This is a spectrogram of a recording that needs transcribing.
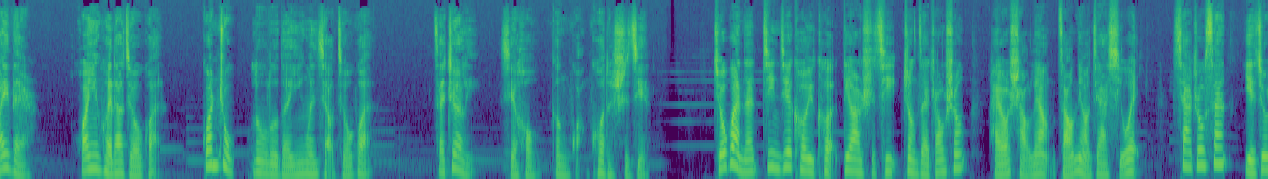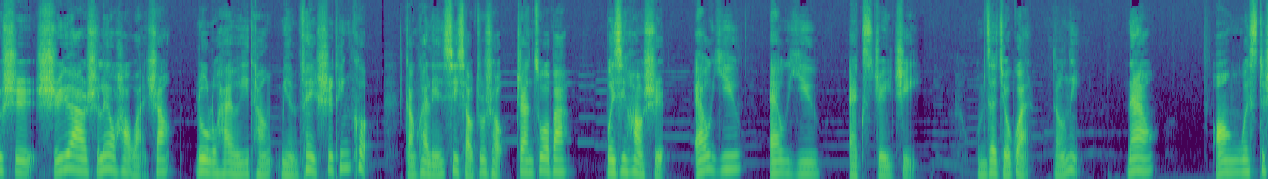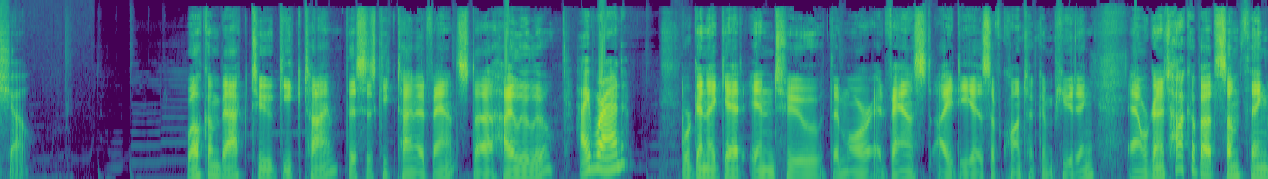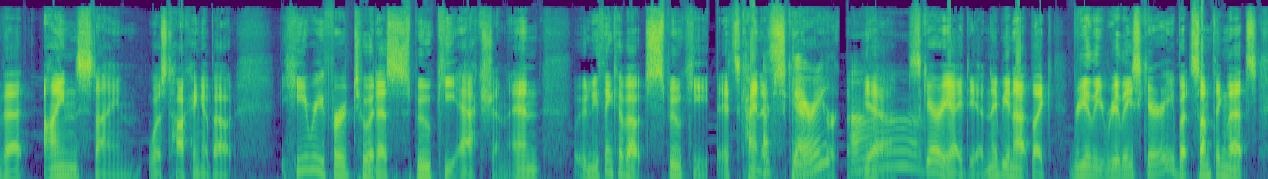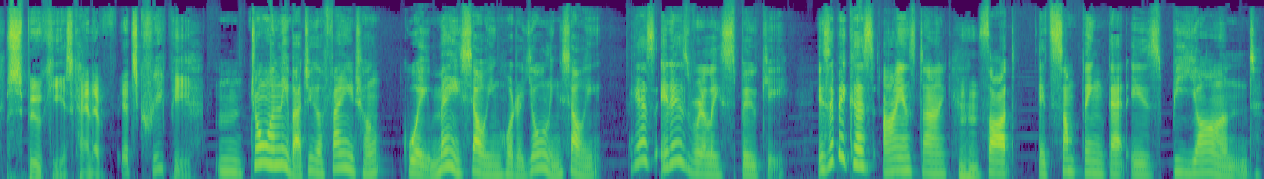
Hi there，欢迎回到酒馆，关注露露的英文小酒馆，在这里邂逅更广阔的世界。酒馆的进阶口语课第二十期正在招生，还有少量早鸟价席位。下周三，也就是十月二十六号晚上，露露还有一堂免费试听课，赶快联系小助手占座吧。微信号是 l u l u x j g，我们在酒馆等你。Now on with the show. Welcome back to Geek Time. This is Geek Time Advanced. Uh, hi, Lulu. Hi, Brad. We're going to get into the more advanced ideas of quantum computing, and we're going to talk about something that Einstein was talking about. He referred to it as spooky action. And when you think about spooky, it's kind of As scary? or- Yeah, scary idea. Maybe not like really, really scary, but something that's spooky is kind of, it's creepy. 中文里把这个翻译成鬼魅效应或者幽灵效应。 I guess it is really spooky. Is it because Einstein mm-hmm. thought it's something that is beyond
